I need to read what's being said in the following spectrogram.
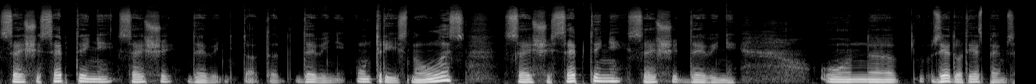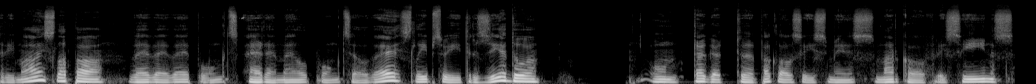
67 69, tātad 9 un 3 nulles 67 69 un uh, ziedot iespējams arī mājaslapā www.rml.lv slīpsvītra ziedo, un tagad uh, paklausīsimies Marko Frisīnas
